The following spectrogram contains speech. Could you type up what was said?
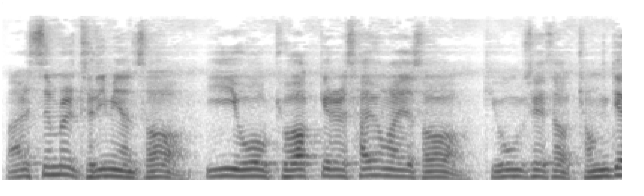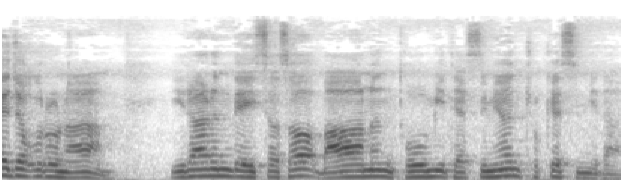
말씀을 드리면서 2호 교학기를 사용하여서 기공소에서 경제적으로나 일하는 데 있어서 많은 도움이 됐으면 좋겠습니다.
